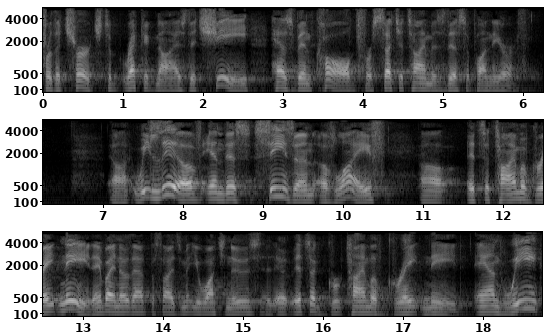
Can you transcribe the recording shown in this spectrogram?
for the church to recognize that she has been called for such a time as this upon the earth. Uh, we live in this season of life. Uh, it's a time of great need. Anybody know that besides me? You watch news? It's a time of great need. And we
